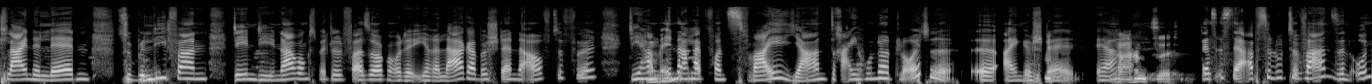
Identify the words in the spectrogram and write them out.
kleine Läden zu mhm. beliefern, denen die Nahrungsmittelversorgung oder ihre Lagerbestände aufzufüllen. Die haben mhm. innerhalb von zwei Jahren 300 Leute äh, eingestellt. Ja? Wahnsinn. Das ist der absolute Wahnsinn. Und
